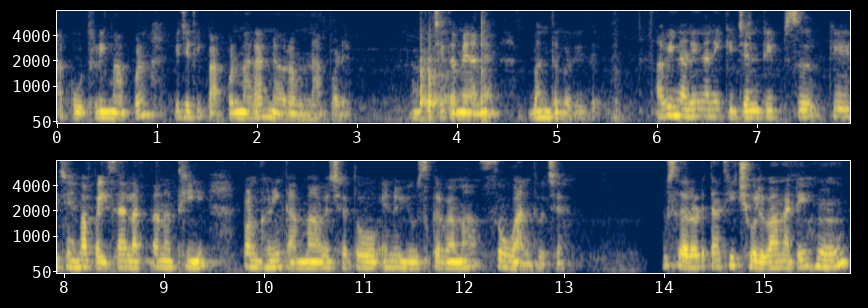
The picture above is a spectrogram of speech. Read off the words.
આ કોથળીમાં પણ, કે જેથી પાપડ મારા નરમ ના પડે. પછી તમે આને બંધ કરી દો. આવી નાની નાની કિચન ટિપ્સ કે જેમાં પૈસા લાગતા નથી, પણ ઘણી કામમાં આવે છે, તો એનો યુઝ કરવામાં શું વાંધો છે? સરળતાથી છોલવા માટે હું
